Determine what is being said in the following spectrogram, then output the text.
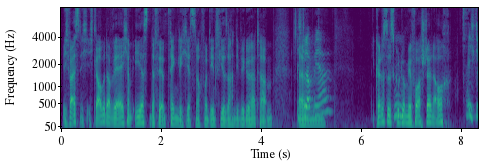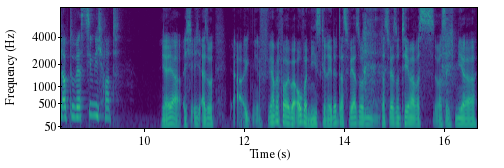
ich weiß nicht, ich glaube, da wäre ich am ehesten dafür empfänglich, jetzt noch von den vier Sachen, die wir gehört haben. Ich glaube, Ähm, ja. Könntest du es Hm. gut bei mir vorstellen auch? Ich glaube, du wärst ziemlich hot. Ja, ja, ich, ich also ja, wir haben ja vorher über Overknees geredet, das wäre so ein, das wäre so ein Thema, was, was ich mir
